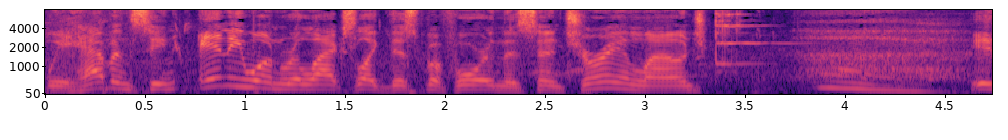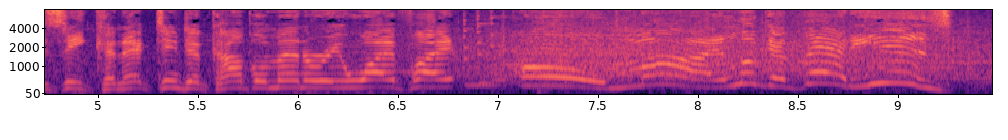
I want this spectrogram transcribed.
We haven't seen anyone relax like this before in the Centurion Lounge. Is he connecting to complimentary Wi Fi? Oh my, look at that! He is!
